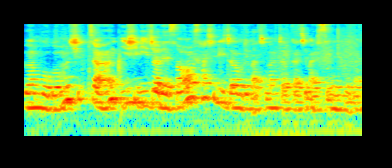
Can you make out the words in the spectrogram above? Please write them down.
요한복음 10장 22절에서 42절 우리 마지막 절까지 말씀입니다.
